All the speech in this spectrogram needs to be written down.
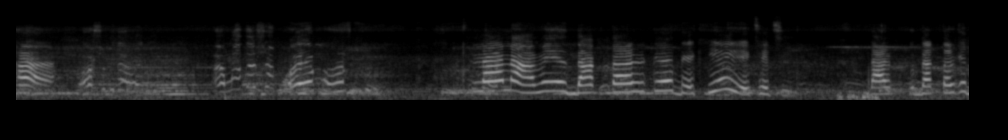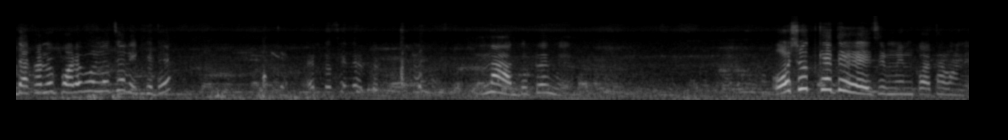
হ্যাঁ। আমাদের সব ভয়ে না না আমি ডাক্তারকে দেখিয়েই রেখেছি। ডাক্তারকে দেখানোর পরে বলল যে রেখে দে। একটা ছেলে না দুটোই মেয়ে। ওষুধ খেতে হয়েছে মেন কথা মানে।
